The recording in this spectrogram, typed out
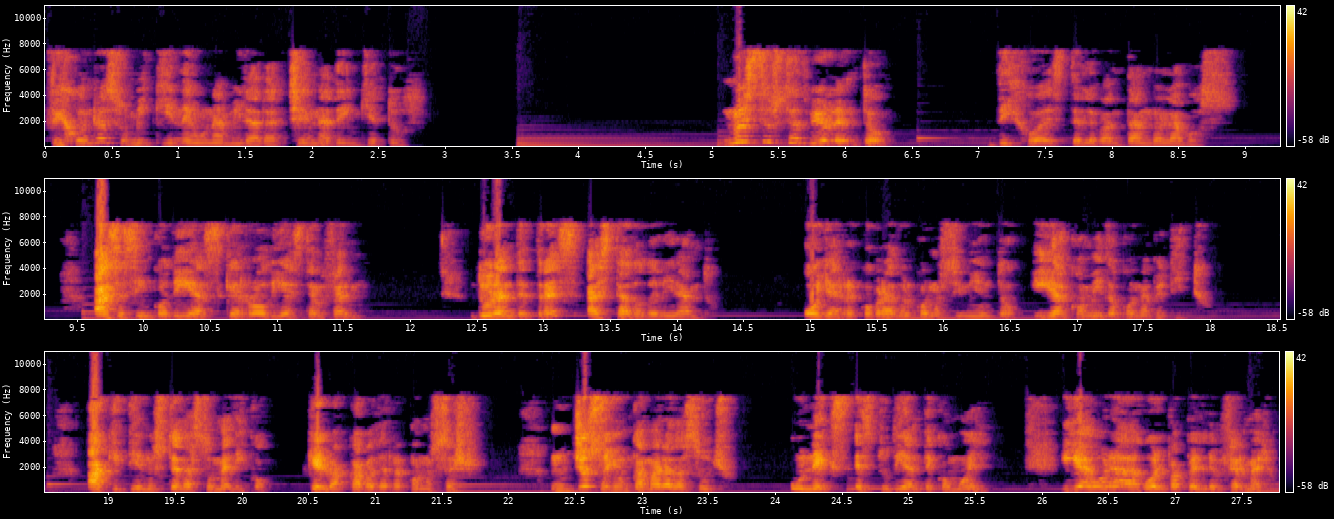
fijó en Razumikine una mirada llena de inquietud. No esté usted violento, dijo éste levantando la voz. Hace cinco días que Rodia está enfermo. Durante tres ha estado delirando. Hoy ha recobrado el conocimiento y ha comido con apetito. Aquí tiene usted a su médico, que lo acaba de reconocer. Yo soy un camarada suyo, un ex estudiante como él, y ahora hago el papel de enfermero.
